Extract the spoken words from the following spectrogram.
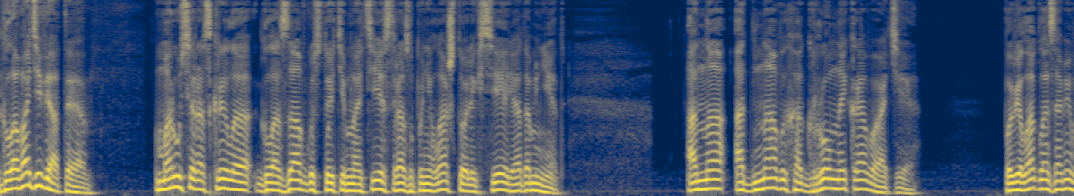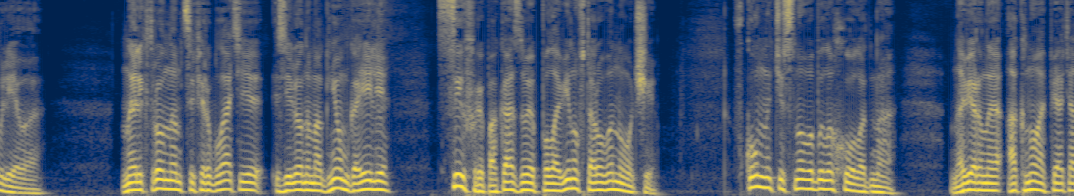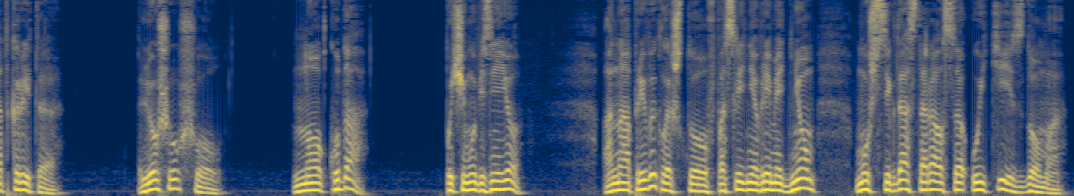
Глава девятая. Маруся раскрыла глаза в густой темноте и сразу поняла, что Алексея рядом нет. Она одна в их огромной кровати. Повела глазами влево. На электронном циферблате зеленым огнем горели цифры, показывая половину второго ночи. В комнате снова было холодно. Наверное, окно опять открыто. Леша ушел. Но куда? Почему без нее? Она привыкла, что в последнее время днем муж всегда старался уйти из дома.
